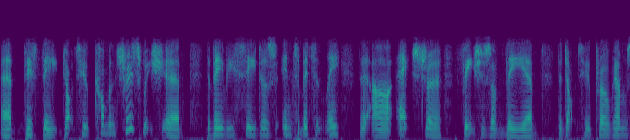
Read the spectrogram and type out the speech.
Uh, there's the Doctor Who commentaries, which uh, the BBC does intermittently. There are extra features of the uh, the Doctor Who programs.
